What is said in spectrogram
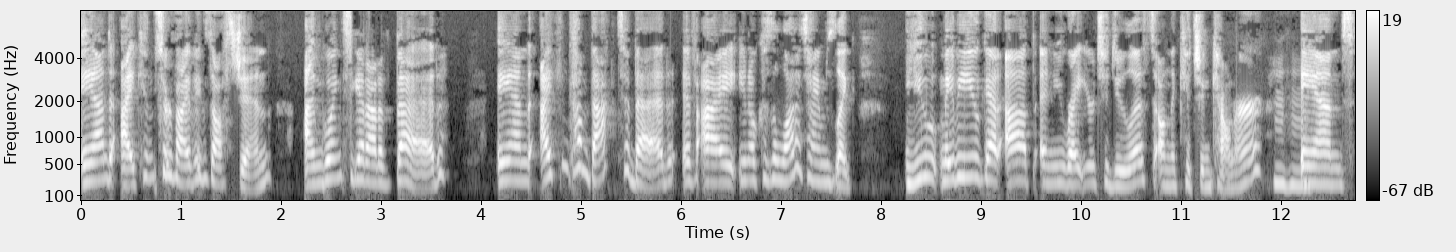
and I can survive exhaustion. I'm going to get out of bed and I can come back to bed if I, you know, because a lot of times, like, you maybe you get up and you write your to-do list on the kitchen counter mm-hmm. and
